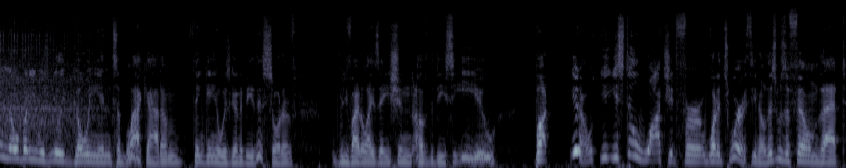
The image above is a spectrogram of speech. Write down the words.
know nobody was really going into Black Adam thinking it was going to be this sort of revitalization of the DCEU, but you know, you, you still watch it for what it's worth. You know, this was a film that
